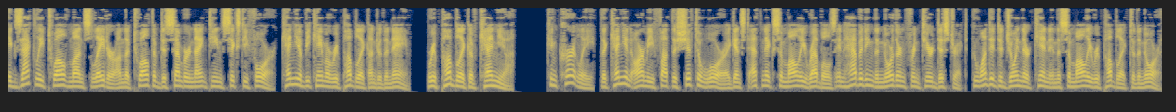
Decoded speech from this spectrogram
Exactly 12 months later on 12 December 1964, Kenya became a republic under the name, "'Republic of Kenya'". Concurrently, the Kenyan army fought the Shifta War against ethnic Somali rebels inhabiting the northern frontier district, who wanted to join their kin in the Somali Republic to the north.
